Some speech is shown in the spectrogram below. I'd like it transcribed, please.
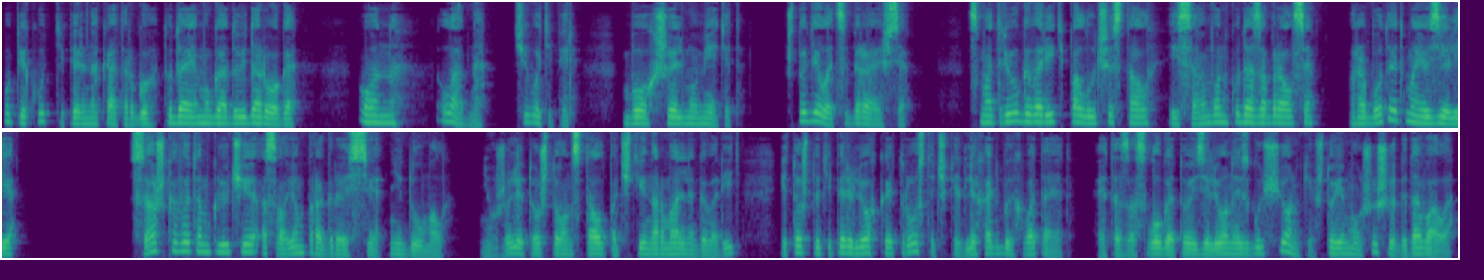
Упекут теперь на каторгу, туда ему гаду и дорога. Он... Ладно, чего теперь? Бог шельму метит. Что делать собираешься? Смотрю, говорить получше стал, и сам вон куда забрался. Работает мое зелье?» Сашка в этом ключе о своем прогрессе не думал. Неужели то, что он стал почти нормально говорить, и то, что теперь легкой тросточки для ходьбы хватает, это заслуга той зеленой сгущенки, что ему шишига давала?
